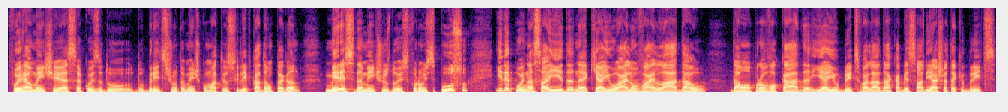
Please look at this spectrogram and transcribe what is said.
foi realmente essa coisa do, do Brits juntamente com o Matheus Felipe, cada um pegando. Merecidamente os dois foram expulsos. E depois na saída, né, que aí o Ailon vai lá, dá, o- dá uma provocada, e aí o Brits vai lá dar a cabeçada e acha até que o Brits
